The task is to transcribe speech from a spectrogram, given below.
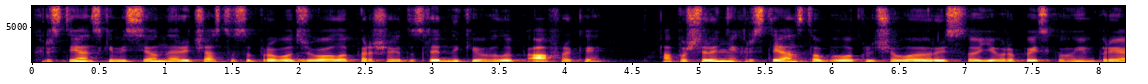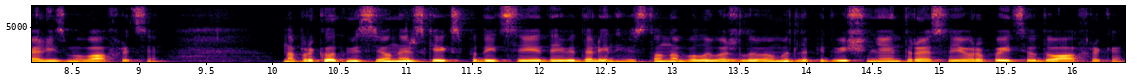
християнські місіонери часто супроводжували перших дослідників глиб Африки, а поширення християнства було ключовою рисою європейського імперіалізму в Африці. Наприклад, місіонерські експедиції Девіда Лінгвістона були важливими для підвищення інтересу європейців до Африки.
